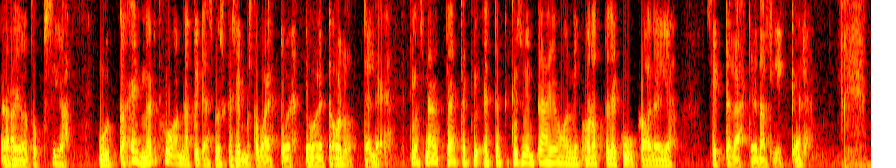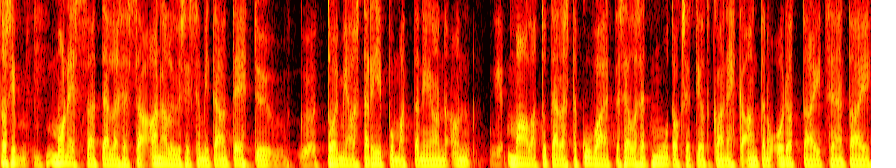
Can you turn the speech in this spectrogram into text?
rajoituksia. Mutta en mä nyt huono pitäisi myöskään sellaista vaihtoehtoa, että odottelee. Että jos näyttää, että, että, että kysyntää ei ole, niin odottelee kuukauden ja sitten lähtee taas liikkeelle. Tosi monessa tällaisessa analyysissä, mitä on tehty toimialasta riippumatta, niin on, on maalattu tällaista kuvaa, että sellaiset muutokset, jotka on ehkä antanut odottaa itseään tai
